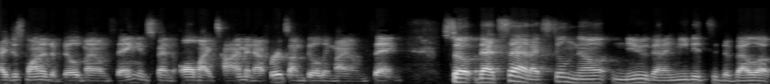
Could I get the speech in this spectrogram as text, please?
i just wanted to build my own thing and spend all my time and efforts on building my own thing so that said, I still know, knew that I needed to develop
